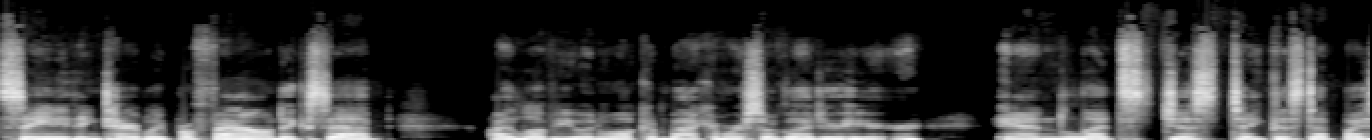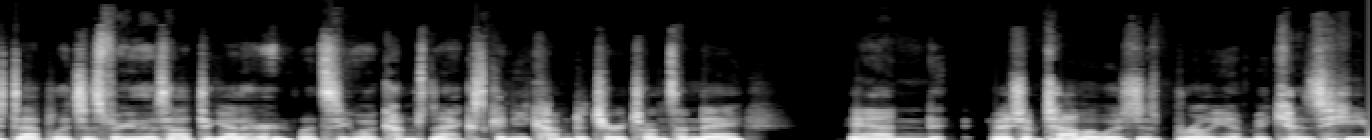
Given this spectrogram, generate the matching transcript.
say anything terribly profound except i love you and welcome back and we're so glad you're here. And let's just take this step by step. Let's just figure this out together. Let's see what comes next. Can you come to church on sunday? And bishop talbot was just brilliant because he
